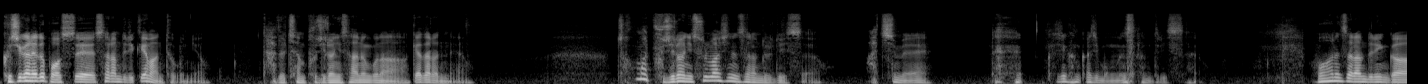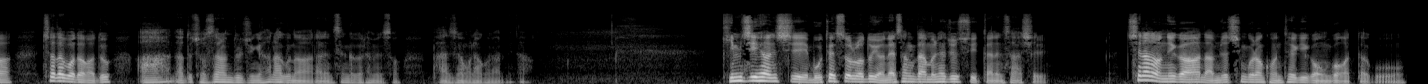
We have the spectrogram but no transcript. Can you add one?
그 시간에도 버스에 사람들이 꽤 많더군요. 다들 참 부지런히 사는구나 깨달았네요. 정말 부지런히 술 마시는 사람들도 있어요. 아침에 그 시간까지 먹는 사람들이 있어요. 뭐 하는 사람들인가 쳐다보다가도 아 나도 저 사람들 중에 하나구나라는 생각을 하면서 반성을 하곤 합니다. 김지현 씨 모태솔로도 연애 상담을 해줄 수 있다는 사실. 친한 언니가 남자친구랑 권태기가 온 것 같다고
